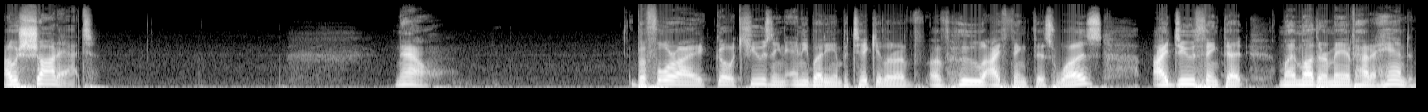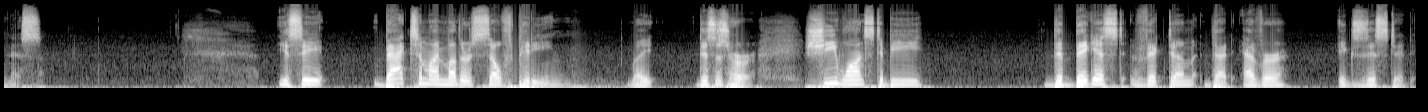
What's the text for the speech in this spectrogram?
I was shot at. Now, before I go accusing anybody in particular of, of who I think this was, I do think that my mother may have had a hand in this. You see, back to my mother's self pitying, right? This is her. She wants to be the biggest victim that ever existed.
